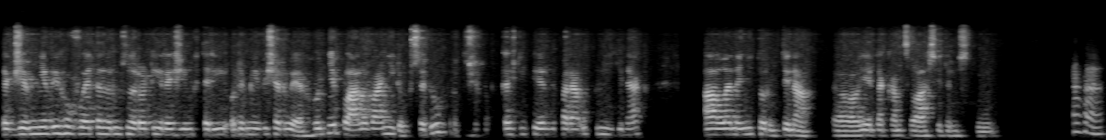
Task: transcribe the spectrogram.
Takže mě vyhovuje ten různorodý režim, který ode mě vyžaduje hodně plánování dopředu, protože každý týden vypadá úplně jinak, ale není to rutina. Eh, jedna kancelář, jeden stůl. Uh-huh.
